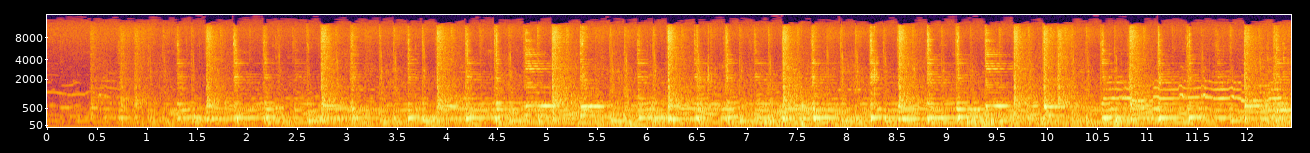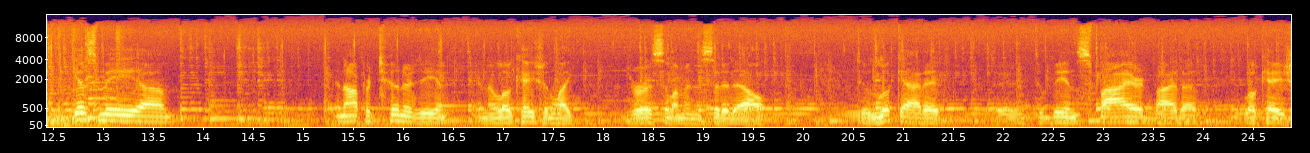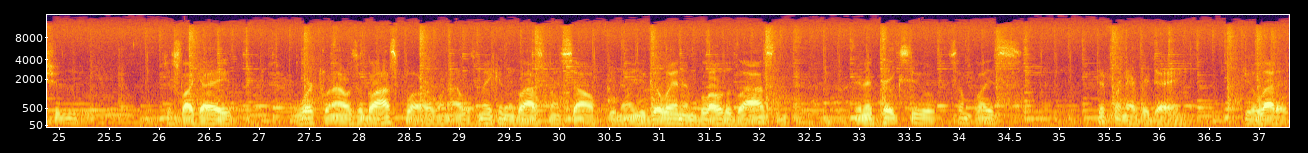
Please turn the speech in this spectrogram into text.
Gives me um, an opportunity in, in a location like Jerusalem and the Citadel to look at it, to, to be inspired by the location, just like I worked when I was a glass blower, when I was making the glass myself. You know, you go in and blow the glass, and, and it takes you someplace different every day if you let it.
